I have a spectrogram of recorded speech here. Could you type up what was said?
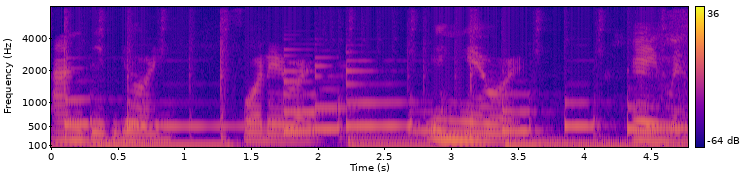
and the glory forever and ever. Amen.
